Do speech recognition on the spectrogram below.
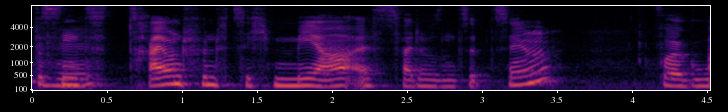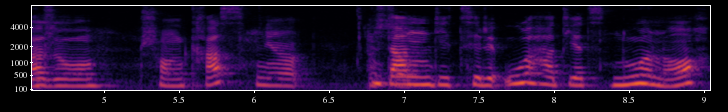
Das mhm. sind 53 mehr als 2017. Voll gut. Also schon krass. Ja. Und dann die CDU hat jetzt nur noch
